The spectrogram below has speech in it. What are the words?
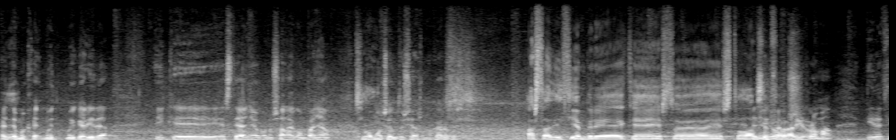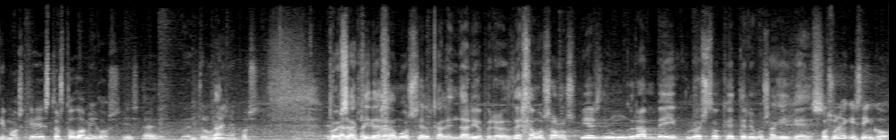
Gente ¿eh? muy, muy, muy querida y que este año nos han acompañado con mucho entusiasmo, claro que sí. Hasta diciembre, que esto es todo Es el amigos. Ferrari Roma y decimos que esto es todo amigos. Y ¿Eh? dentro de un año, pues. Pues estaremos aquí dejamos el calendario, pero dejamos a los pies de un gran vehículo. ¿Esto que tenemos aquí qué es? Pues un X5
